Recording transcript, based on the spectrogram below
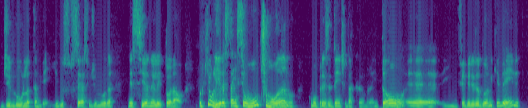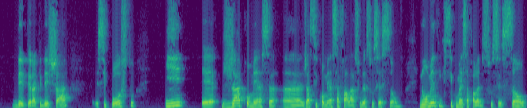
de Lula também, e do sucesso de Lula nesse ano eleitoral porque o Lira está em seu último ano como presidente da Câmara. Então, é, em fevereiro do ano que vem, ele terá que deixar esse posto e é, já começa a, já se começa a falar sobre a sucessão. No momento em que se começa a falar de sucessão,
